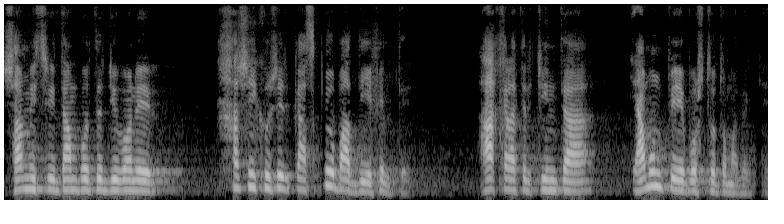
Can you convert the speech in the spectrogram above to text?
স্বামী স্ত্রীর দাম্পত্য জীবনের হাসি খুশির কাজকেও বাদ দিয়ে ফেলতে। আখরাতের চিন্তা এমন পেয়ে বসতো তোমাদেরকে?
